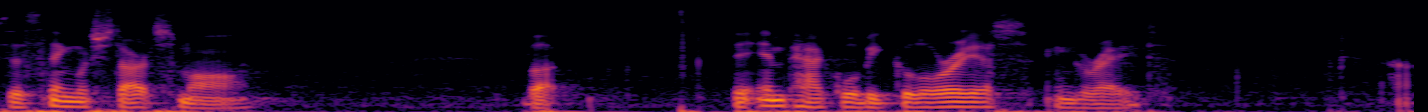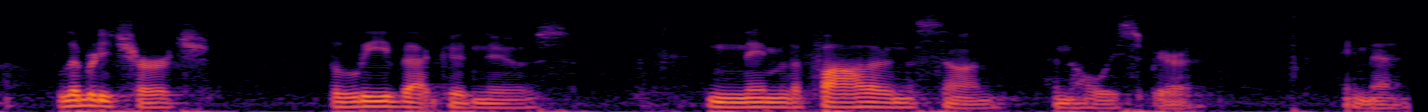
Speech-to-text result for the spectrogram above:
is this thing which starts small, but the impact will be glorious and great. Uh, Liberty Church, believe that good news. In the name of the Father, and the Son, and the Holy Spirit. Amen.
